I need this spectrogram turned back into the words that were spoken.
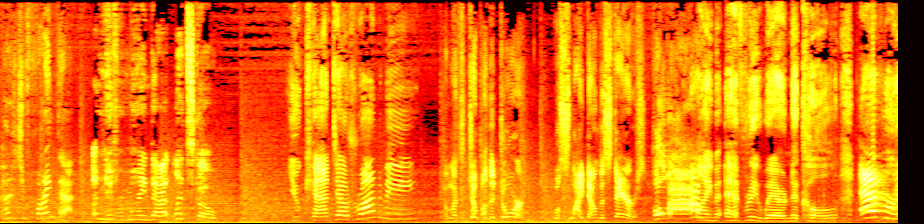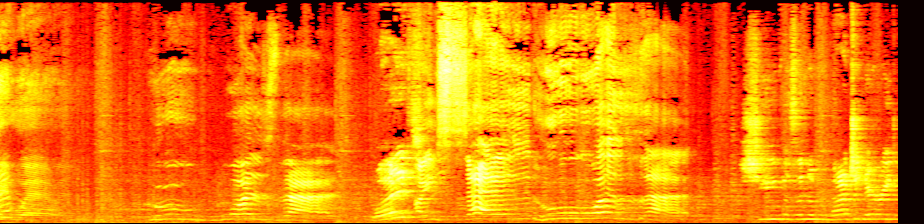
How did you find that? Oh, never mind that. Let's go. You can't outrun me. Let's jump on the door. We'll slide down the stairs. Hold on! I'm everywhere, Nicole. Everywhere. Who was that? What? I said, who was that? She was an imaginary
